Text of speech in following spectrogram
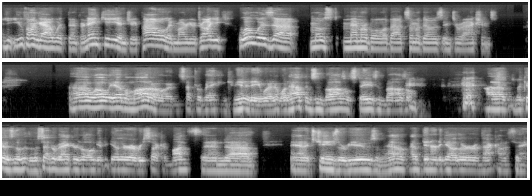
you've hung out with Ben Bernanke and Jay Powell and Mario Draghi. What was uh, most memorable about some of those interactions? Uh, well, we have a motto in central banking community: what, what happens in Basel stays in Basel. uh, because the, the, central bankers all get together every second month and uh, and exchange their views and have, have dinner together and that kind of thing.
